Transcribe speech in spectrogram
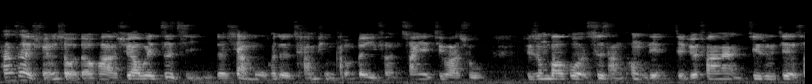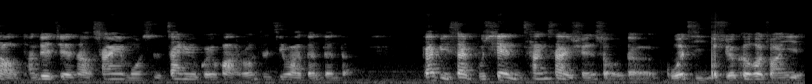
参赛选手的话需要为自己的项目或者产品准备一份商业计划书。其中包括市场痛点、解决方案、技术介绍、团队介绍、商业模式、战略规划、融资计划等等等。该比赛不限参赛选手的国籍、学科或专业，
